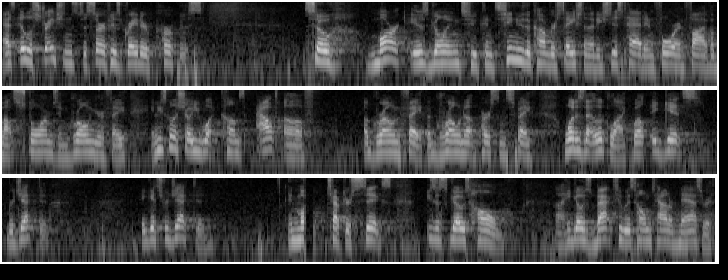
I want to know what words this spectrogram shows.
as illustrations to serve his greater purpose. So Mark is going to continue the conversation that he's just had in 4 and 5 about storms and growing your faith, and he's going to show you what comes out of a grown faith, a grown up person's faith. What does that look like? Well, it gets rejected. It gets rejected. In Mark chapter 6, Jesus goes home. Uh, he goes back to his hometown of Nazareth.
